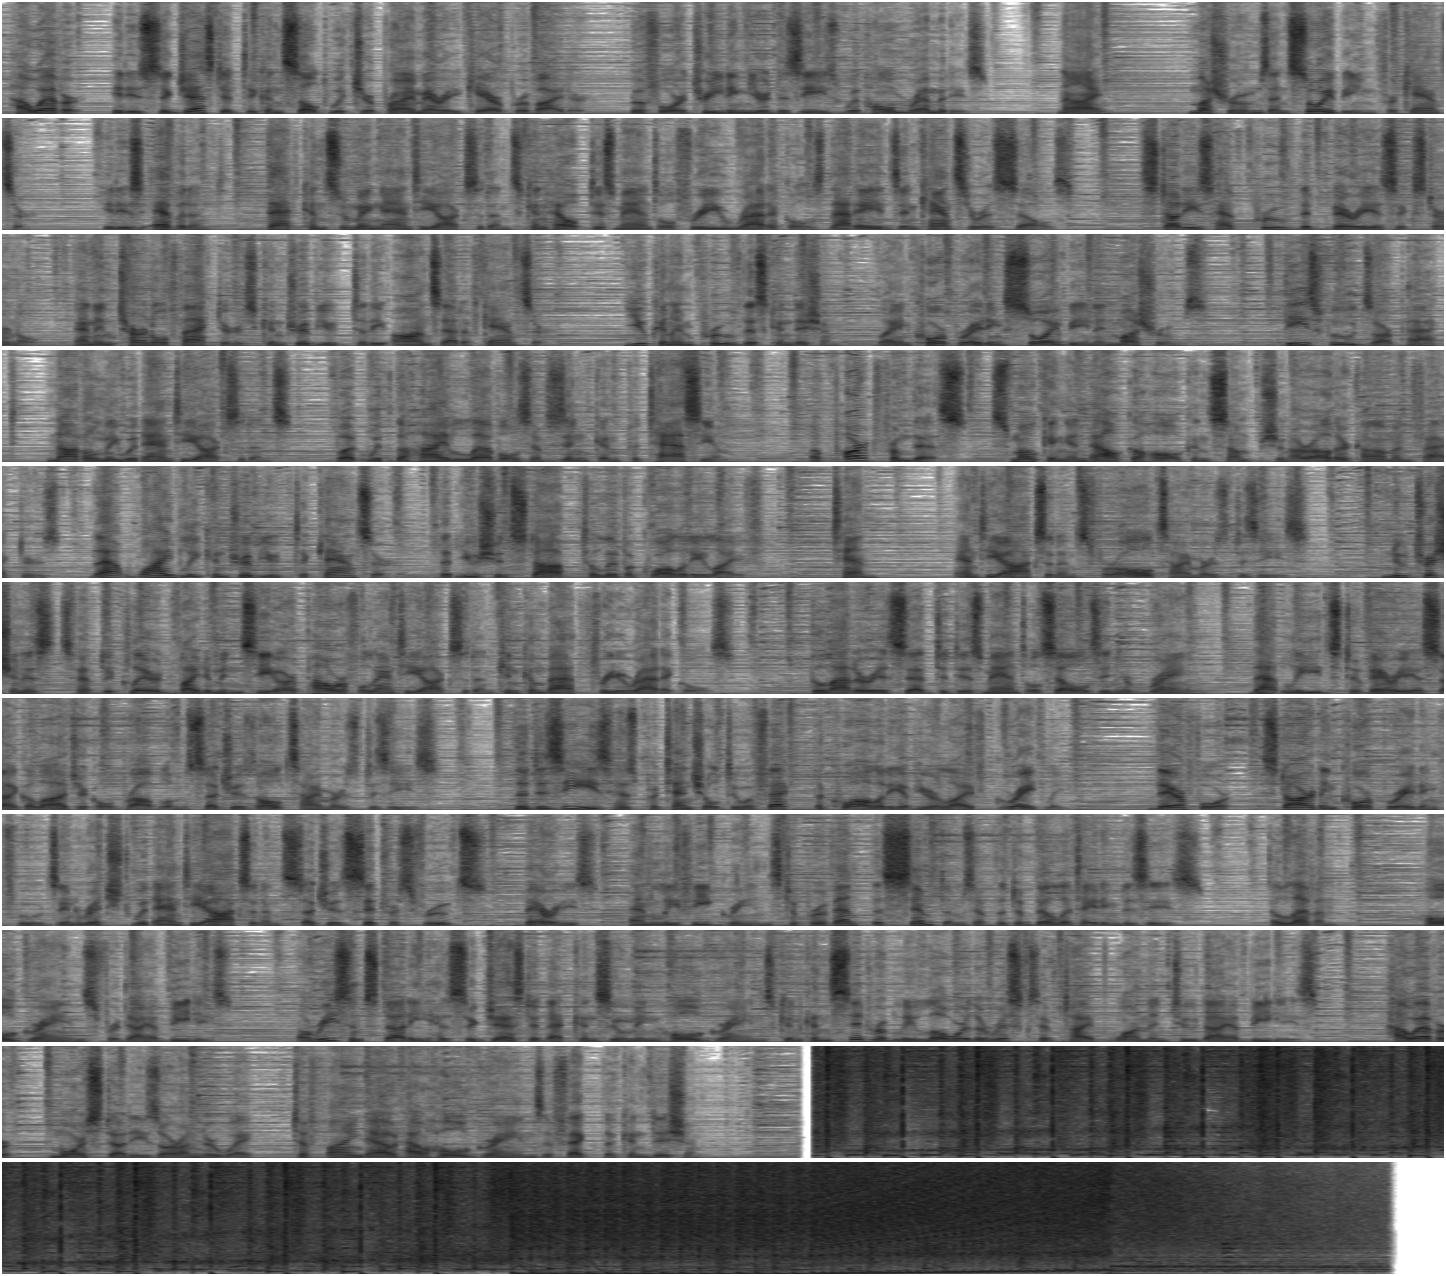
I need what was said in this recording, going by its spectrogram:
However, it is suggested to consult with your primary care provider before treating your disease with home remedies. 9. Mushrooms and soybean for cancer. It is evident that consuming antioxidants can help dismantle free radicals that aids in cancerous cells. Studies have proved that various external and internal factors contribute to the onset of cancer. You can improve this condition by incorporating soybean and mushrooms. These foods are packed not only with antioxidants, but with the high levels of zinc and potassium. Apart from this, smoking and alcohol consumption are other common factors that widely contribute to cancer that you should stop to live a quality life. 10. Antioxidants for Alzheimer's disease. Nutritionists have declared vitamin C our powerful antioxidant can combat free radicals. The latter is said to dismantle cells in your brain that leads to various psychological problems such as Alzheimer's disease. The disease has potential to affect the quality of your life greatly. Therefore, start incorporating foods enriched with antioxidants such as citrus fruits, berries, and leafy greens to prevent the symptoms of the debilitating disease. 11. Whole grains for diabetes. A recent study has suggested that consuming whole grains can considerably lower the risks of type 1 and 2 diabetes. However, more studies are underway to find out how whole grains affect the condition. Thank you.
